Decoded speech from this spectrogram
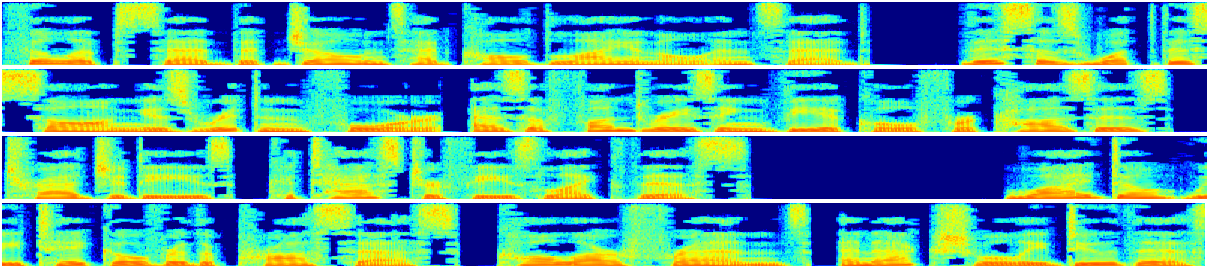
Phillips said that Jones had called Lionel and said, "...this is what this song is written for, as a fundraising vehicle for causes, tragedies, catastrophes like this. Why don't we take over the process, call our friends, and actually do this?"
